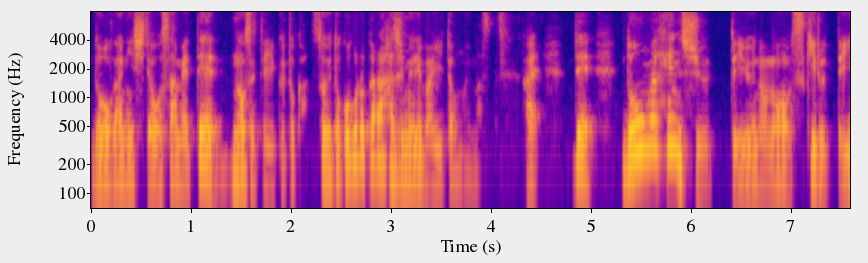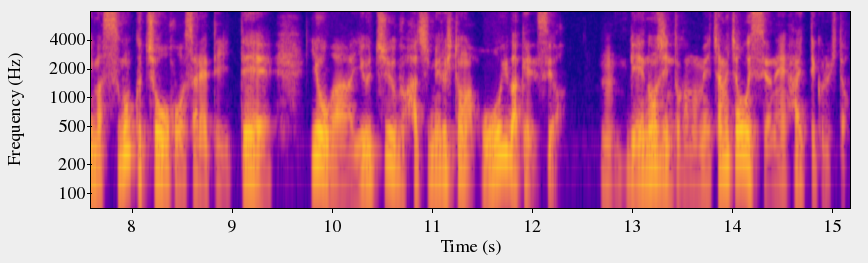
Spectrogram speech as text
動画にして収めて載せていくとか、そういうところから始めればいいと思います。はい。で、動画編集っていうののスキルって今すごく重宝されていて、要は YouTube 始める人が多いわけですよ。うん、芸能人とかもめちゃめちゃ多いですよね、入ってくる人。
